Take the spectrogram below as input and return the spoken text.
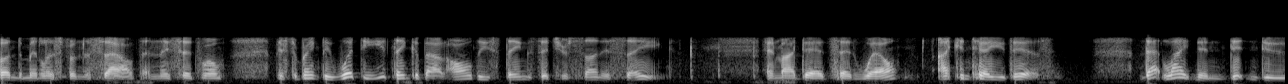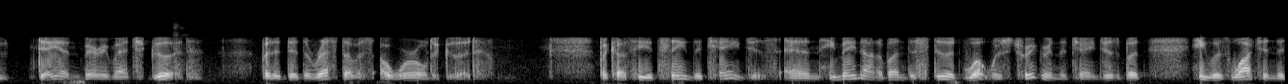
fundamentalist from the South, and they said, "Well, Mr. Brinkley, what do you think about all these things that your son is saying?" And my dad said, "Well, I can tell you this: that lightning didn't do Dan very much good, but it did the rest of us a world of good." Because he had seen the changes and he may not have understood what was triggering the changes but he was watching the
